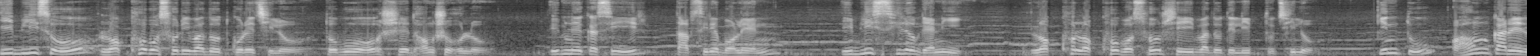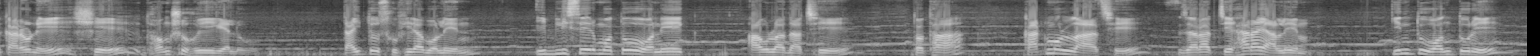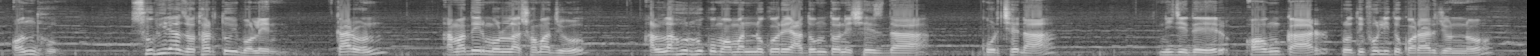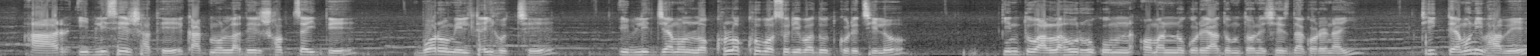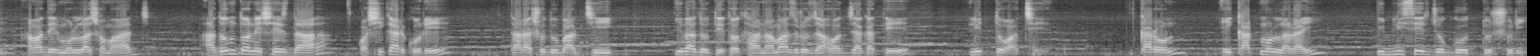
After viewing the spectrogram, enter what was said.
ইবলিসও লক্ষ বছর ইবাদত করেছিল, তবুও সে ধ্বংস হলো। ইবনে কাসির তাফসিরে বলেন, ইবলিস ছিল জ্ঞানী, লক্ষ লক্ষ বছর সে ইবাদতে লিপ্ত ছিল, কিন্তু অহংকারের কারণে সে ধ্বংস হয়ে গেল। তাই তো সুফিরা বলেন, ইবলিসের মতো অনেক আওলাদ আছে তথা কাঠমোল্লা আছে যারা চেহারায় আলেম। কিন্তু অন্তরে অন্ধ। সুফিরা যথার্থই বলেন, কারণ আমাদের মোল্লা সমাজও আল্লাহর হুকুম অমান্য করে আদমতনে সেজদা করছে না। নিজেদের অহংকার প্রতিফলিত করার জন্য আর ইবলিসের সাথে কাঠমোল্লাদের সবচাইতে বড় মিলটাই হচ্ছে। ইবলিস যেমন লক্ষ লক্ষ বছর ইবাদত করেছিল কিন্তু আল্লাহর হুকুম অমান্য করে আদমতনে সেজদা করে নাই। ঠিক তেমনইভাবে আমাদের মোল্লা সমাজ আদমতনে সেজদা অস্বীকার করে তারা শুধু বাহ্যিক ইবাদতে তথা নামাজ, রোজা, হজ জাকাতে লিপ্ত আছে। কারণ এই কাঠমোল্লারাই ইবলিসের যোগ্য উত্তরসূরি।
